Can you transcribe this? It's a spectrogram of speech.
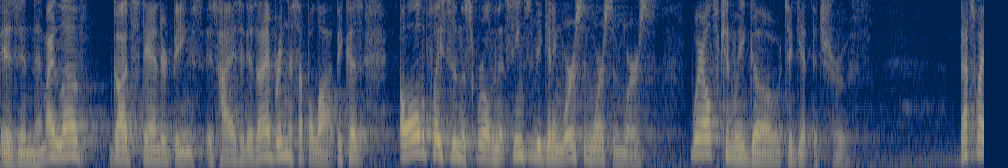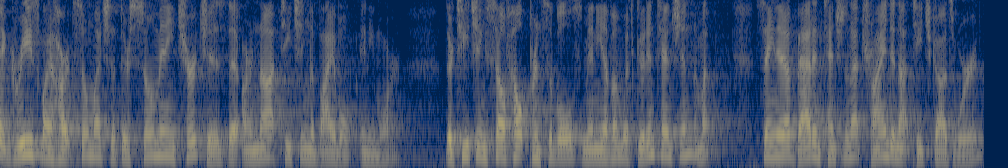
is in them. I love God's standard being as high as it is. And I bring this up a lot because all the places in this world, and it seems to be getting worse and worse and worse, where else can we go to get the truth? That's why it grieves my heart so much that there's so many churches that are not teaching the Bible anymore. They're teaching self help principles, many of them with good intention. I'm not saying they have bad intentions. I'm not trying to not teach God's word.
